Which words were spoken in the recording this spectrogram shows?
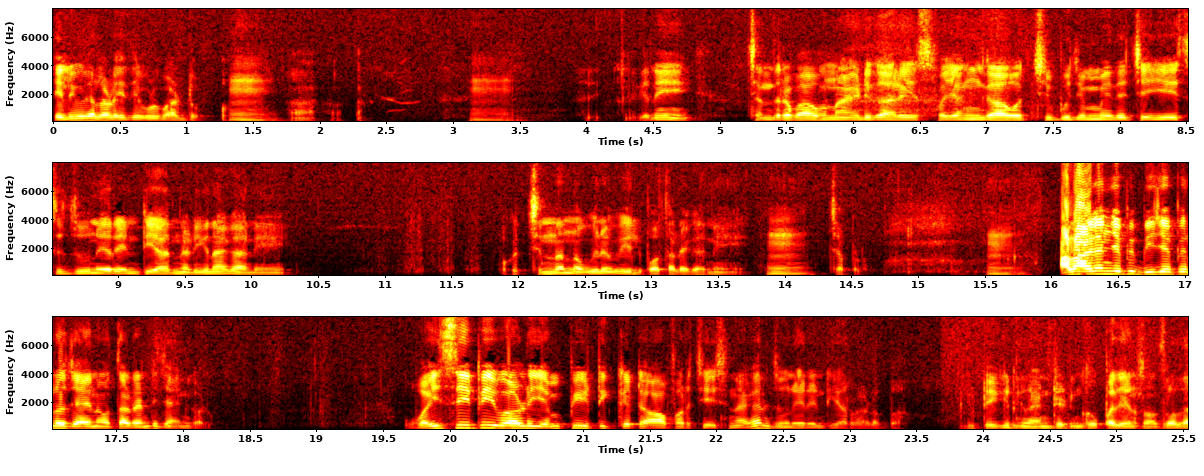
తెలివిగలడైతే ఇప్పుడు పడ్డు. అందుకని చంద్రబాబు నాయుడు గారే స్వయంగా వచ్చి భుజం మీద చేసి జూనియర్ ఎన్టీఆర్ని అడిగినా కానీ ఒక చిన్న నవ్వు నవ్వి వెళ్ళిపోతాడే కానీ. చెప్పడం. అలాగని చెప్పి బీజేపీలో జాయిన్ అవుతాడంటే జాయిన్ కాడు. వైసీపీ వాళ్ళు ఎంపీ టికెట్ ఆఫర్ చేసినా కానీ జూనియర్ ఎన్టీఆర్ రాడబ్బా. యూ టేక్ ఇట్ గ్రాంటెడ్ ఇంకో పదిహేను సంవత్సరాల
